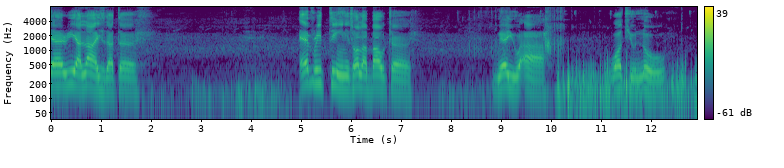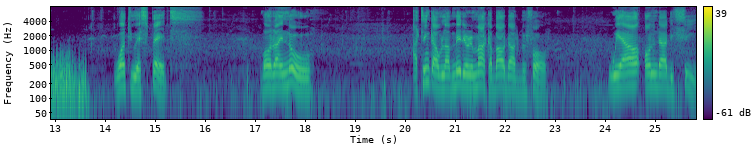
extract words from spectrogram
uh, realize that uh, everything is all about uh, where you are, what you know, what you expect. But I know, I think I will have made a remark about that before. We are under the sea.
